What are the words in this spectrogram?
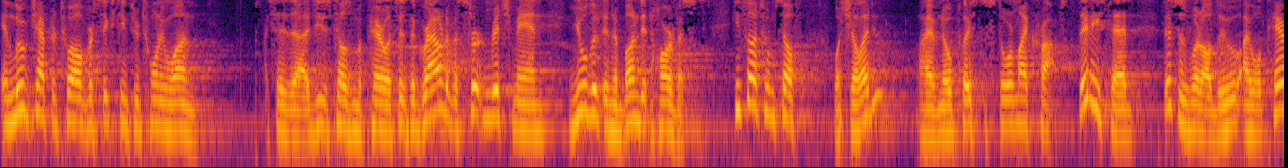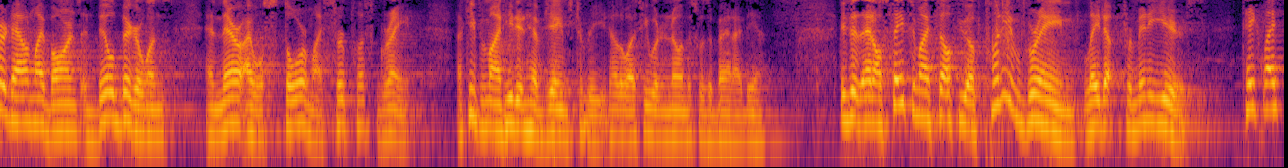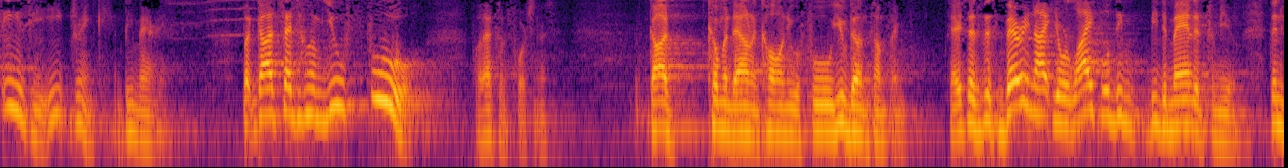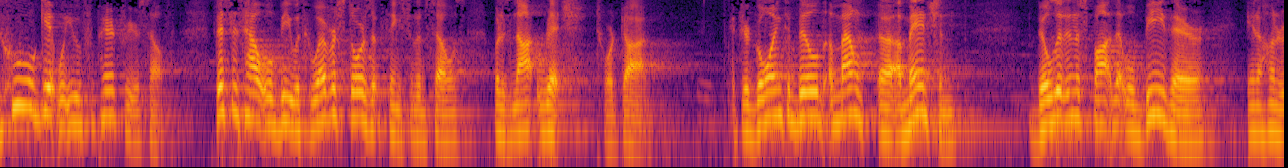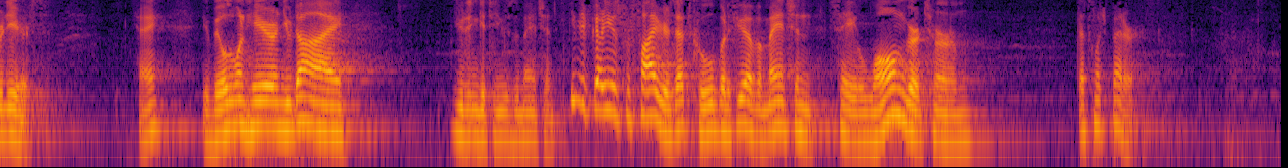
In Luke chapter 12, verse 16 through 21, it says, uh, Jesus tells him a parable. It says, The ground of a certain rich man yielded an abundant harvest. He thought to himself, What shall I do? I have no place to store my crops. Then he said, This is what I'll do. I will tear down my barns and build bigger ones, and there I will store my surplus grain. Now keep in mind, he didn't have James to read. Otherwise, he would have known this was a bad idea. He says, And I'll say to myself, You have plenty of grain laid up for many years. Take life easy, eat, drink, and be merry. But God said to him, You fool. Well, that's unfortunate. God coming down and calling you a fool, you've done something. Okay, he says, This very night your life will de- be demanded from you. Then who will get what you have prepared for yourself? This is how it will be with whoever stores up things for themselves, but is not rich toward God. If you're going to build a, mount, uh, a mansion, build it in a spot that will be there in a hundred years. Okay? You build one here and you die, you didn't get to use the mansion. Even if you've got to use it for five years, that's cool. But if you have a mansion, say, longer term, that's much better.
